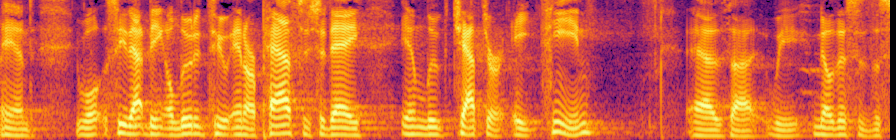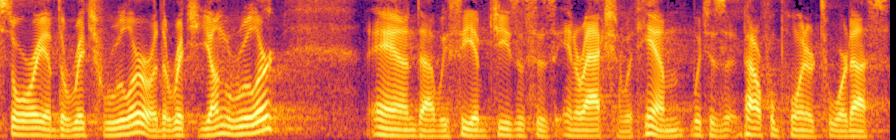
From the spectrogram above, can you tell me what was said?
And we'll see that being alluded to in our passage today in Luke chapter 18 as uh, we know this is the story of the rich ruler or the rich young ruler. And uh, we see of Jesus' interaction with him, which is a powerful pointer toward us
